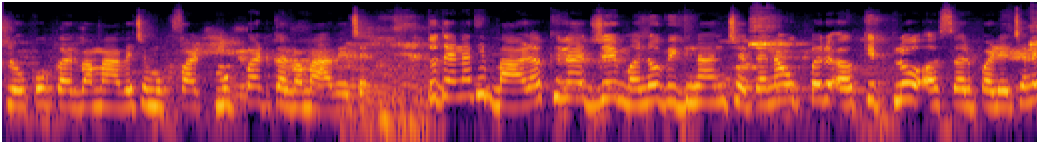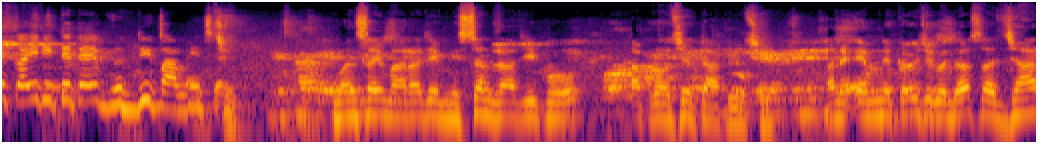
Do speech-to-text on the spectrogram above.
શ્લોકો કરવામાં આવે છે, મુખપાઠ મુખપાઠ કરવામાં આવે છે. તો તેનાથી બાળકના જે મનોવિજ્ઞાન છે, તેના ઉપર કેટલો અસર પડે છે અને કઈ રીતે તે વૃદ્ધિ પામે છે? મનસાઈ મહારાજે મિશન રાજીપો આ પ્રોજેક્ટ આપ્યો છે અને એમને કહ્યું છે કે દસ હજાર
